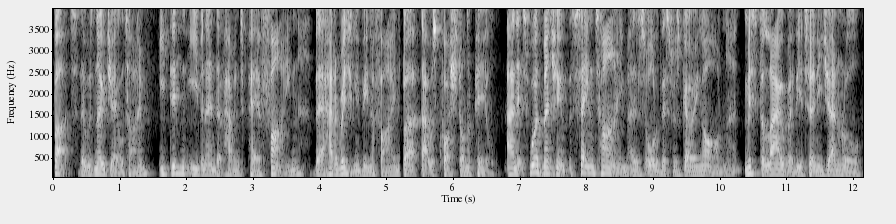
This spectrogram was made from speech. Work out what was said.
But there was no jail time. He didn't even end up having to pay a fine. There had originally been a fine, but that was quashed on appeal. And it's worth mentioning at the same time as all of this was going on, Mr. Lauber, the Attorney General,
